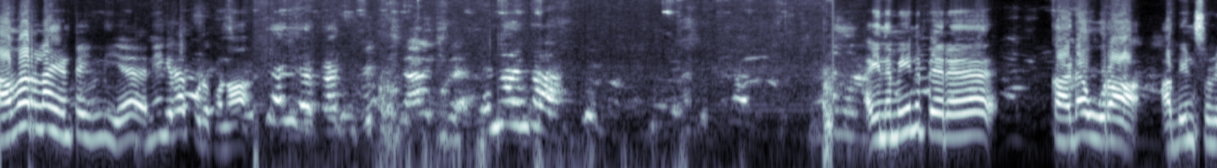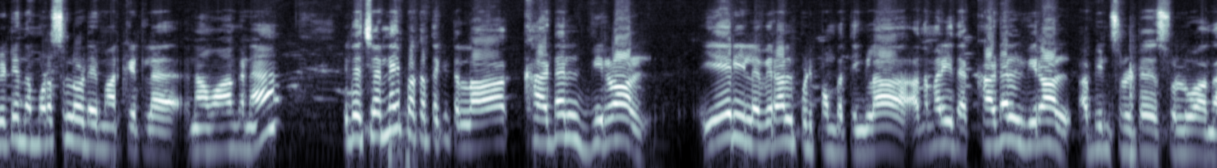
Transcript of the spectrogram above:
கவர்லாம் என்கிட்ட இல்லையே. நீங்க தான் கொடுக்கணும். இந்த மீன் பேரு கடை உரா அப்படின்னு சொல்லிட்டு இந்த முரசலோடைய மார்க்கெட்ல நான் வாங்கினேன். இதை சென்னை பக்கத்துக்கிட்டலாம் கடல் விரால். ஏரியில் விரால் பிடிப்போம் பார்த்தீங்களா அந்த மாதிரி இதை கடல் விரால் அப்படின்னு சொல்லிட்டு சொல்லுவாங்க.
